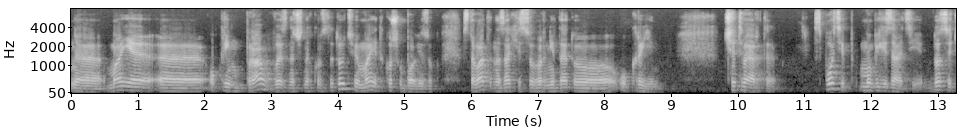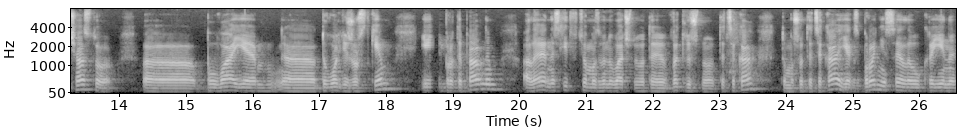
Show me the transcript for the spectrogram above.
е, має, е, окрім прав, визначених Конституцією, має також обов'язок ставати на захист суверенітету України. Четверте, спосіб мобілізації досить часто буває е, доволі жорстким і протиправним, але не слід в цьому звинувачувати виключно ТЦК, тому що ТЦК, як Збройні Сили України,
